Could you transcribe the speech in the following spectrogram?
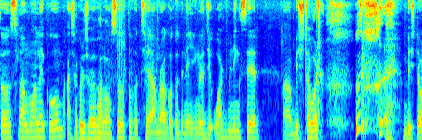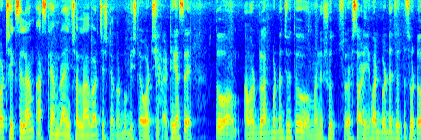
তো আসসালামু আলাইকুম। আশা করি সবাই ভালো আছো। তো হচ্ছে আমরা গত দিনে ইংরেজি ওয়ার্ড মিনিংসের বিশটা ওয়ার্ড বিশটা ওয়ার্ড শিখছিলাম। আজকে আমরা ইনশাল্লাহ আবার চেষ্টা করব বিশটা ওয়ার্ড শেখার, ঠিক আছে? তো আমার ব্ল্যাকবোর্ডটা যেহেতু মানে সরি হোয়াইট বোর্ডটা যেহেতু ছোটো,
